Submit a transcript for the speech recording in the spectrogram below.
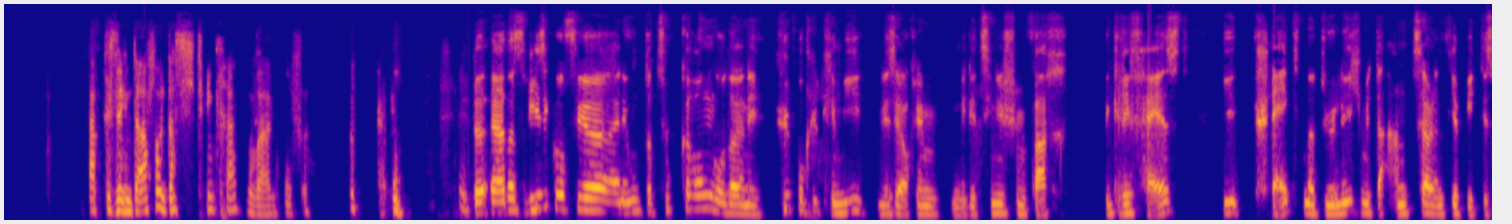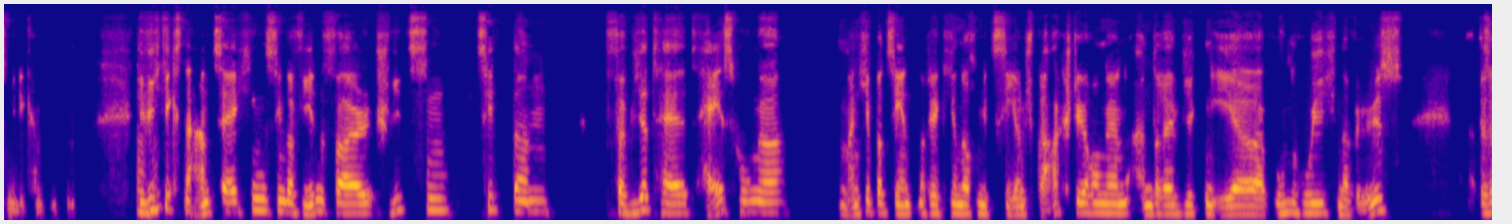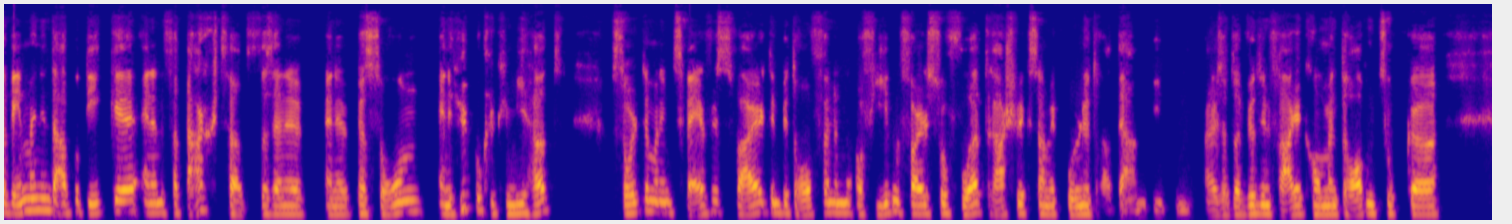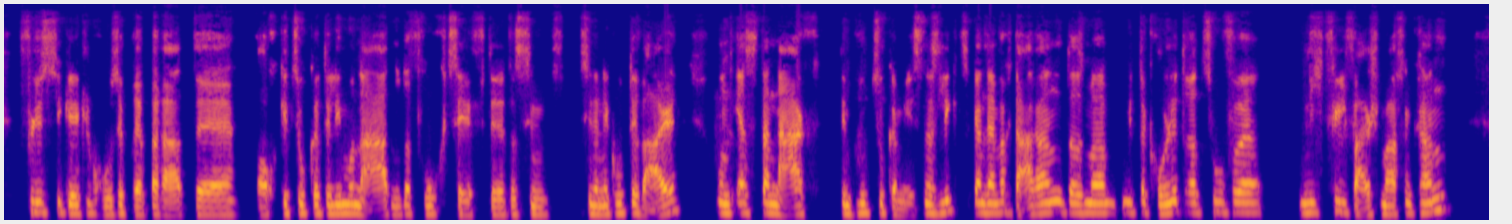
Abgesehen davon, dass ich den Krankenwagen rufe. Das Risiko für eine Unterzuckerung oder eine Hypoglykämie, wie sie auch im medizinischen Fachbegriff heißt, steigt natürlich mit der Anzahl an Diabetesmedikamenten. Die mhm. wichtigsten Anzeichen sind auf jeden Fall Schwitzen, Zittern, Verwirrtheit, Heißhunger. Manche Patienten reagieren auch mit Seh- und Sprachstörungen, andere wirken eher unruhig, nervös. Also wenn man in der Apotheke einen Verdacht hat, dass eine, eine Person eine Hypoglykämie hat, sollte man im Zweifelsfall den Betroffenen auf jeden Fall sofort raschwirksame Kohlenhydrate anbieten. Also da würde in Frage kommen Traubenzucker, flüssige Glukosepräparate, auch gezuckerte Limonaden oder Fruchtsäfte. Das sind, sind eine gute Wahl. Und erst danach den Blutzucker messen. Das liegt ganz einfach daran, dass man mit der Kohlenhydratzufuhr nicht viel falsch machen kann.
